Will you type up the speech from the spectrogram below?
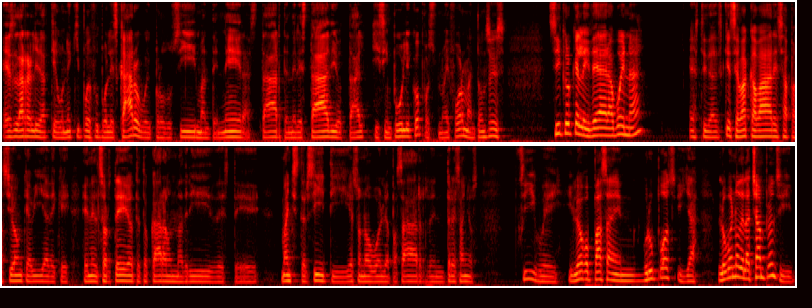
es la realidad que un equipo de fútbol es caro, güey, producir, mantener, estar, tener estadio, tal, y sin público, pues no hay forma. Entonces, sí creo que la idea era buena. Esta idea es que se va a acabar esa pasión que había de que en el sorteo te tocara un Madrid, este, Manchester City, eso no vuelve a pasar en tres años. Sí, güey. Y luego pasa en grupos y ya. Lo bueno de la Champions, y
